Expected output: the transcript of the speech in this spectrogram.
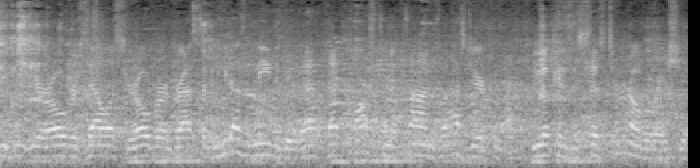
you, are overzealous, you're over aggressive, and he doesn't need to be. That that cost him at times last year. You look at his assist turnover ratio.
